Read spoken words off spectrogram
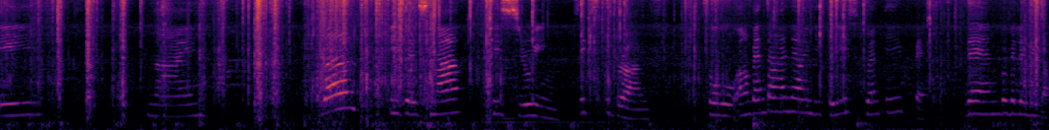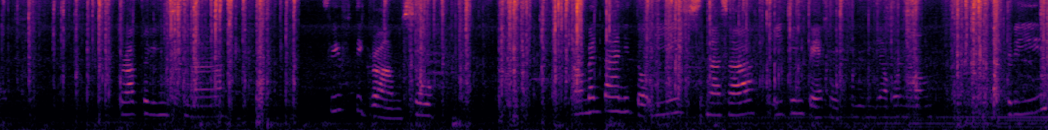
8, 9, 12 pieces na cheese ring. 60 grams. So, ang bentahan niya dito is 20 pesos. Then, bumili din ako. Cracklings na 50 grams. So, ang bentahan nito is nasa 18 pesos. Bumili ako ng 3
